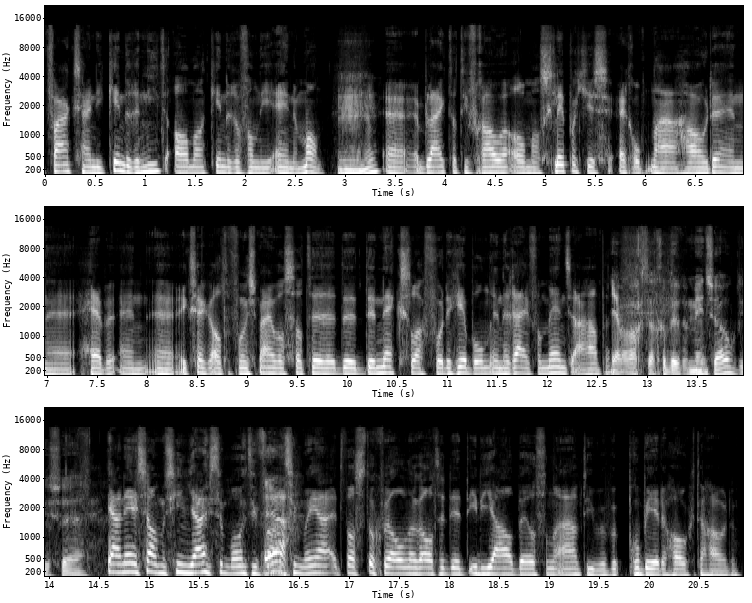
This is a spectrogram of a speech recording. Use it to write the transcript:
vaak zijn die kinderen niet allemaal kinderen van die ene man. Mhm. Eh, het blijkt dat die vrouwen allemaal slippertjes erop nahouden en eh, hebben. En ik zeg altijd, volgens mij was dat de, de, de nekslag voor de gibbon in de rij van mensapen. Ja, maar wacht, dat gebeurt bij mensen ook. Dus, Ja, nee, het zou misschien juist de motivatie... maar ja, het was toch wel nog altijd het ideaalbeeld van de aap... die we probeerden hoog te houden.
